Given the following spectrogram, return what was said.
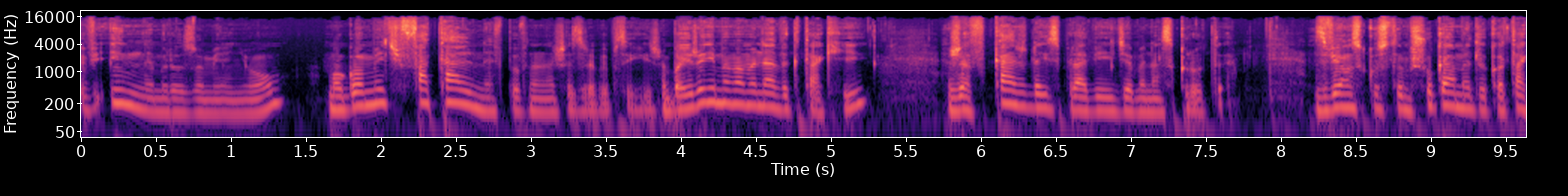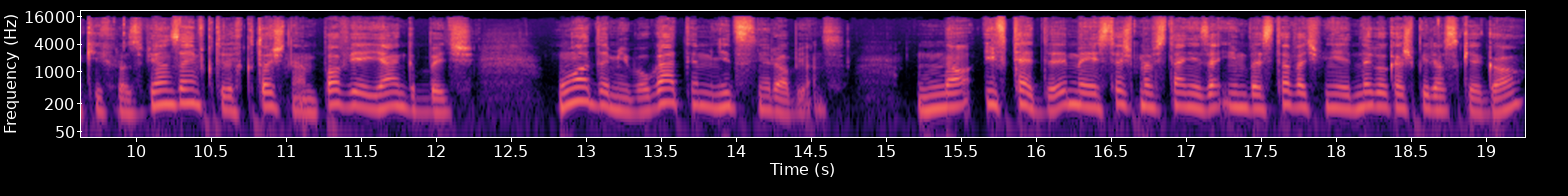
w innym rozumieniu mogą mieć fatalny wpływ na nasze zdrowie psychiczne. Bo jeżeli my mamy nawyk taki, że w każdej sprawie idziemy na skróty, w związku z tym szukamy tylko takich rozwiązań, w których ktoś nam powie, jak być młodym i bogatym, nic nie robiąc. No i wtedy my jesteśmy w stanie zainwestować w niejednego Kaszpirowskiego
